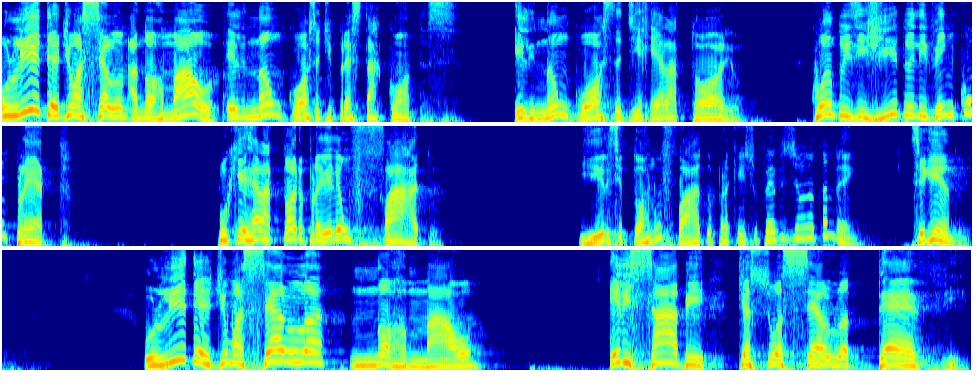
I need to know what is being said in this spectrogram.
o líder de uma célula anormal, ele não gosta de prestar contas. Ele não gosta de relatório. Quando exigido, ele vem incompleto. Porque relatório para ele é um fardo. E ele se torna um fardo para quem supervisiona também. Seguindo. O líder de uma célula normal, ele sabe que a sua célula deve,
